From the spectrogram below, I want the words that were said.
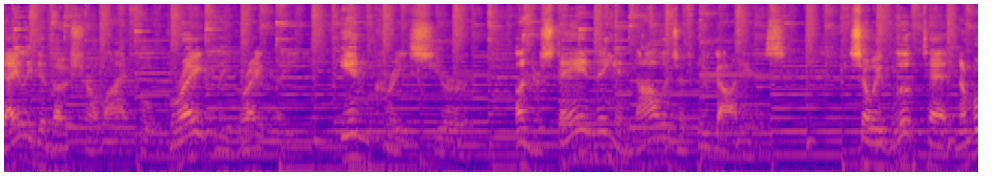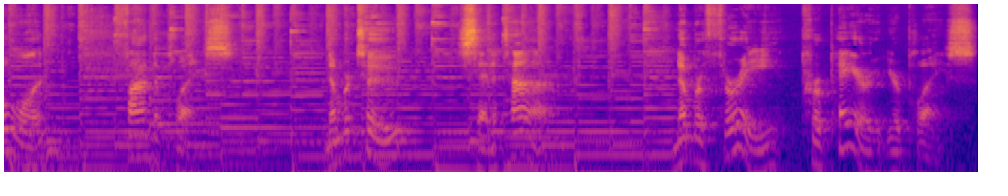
daily devotional life will greatly, greatly increase your understanding and knowledge of who God is. So we've looked at number one, find a place. Number two, set a time. Number three, prepare your place.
